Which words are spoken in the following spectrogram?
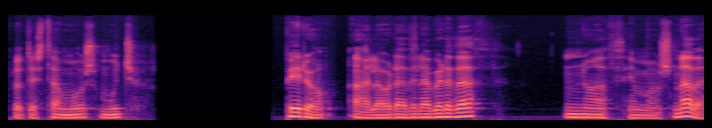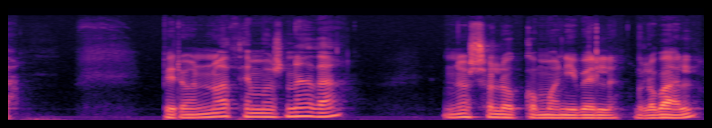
protestamos mucho. Pero a la hora de la verdad no hacemos nada pero no hacemos nada, no solo como a nivel global,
